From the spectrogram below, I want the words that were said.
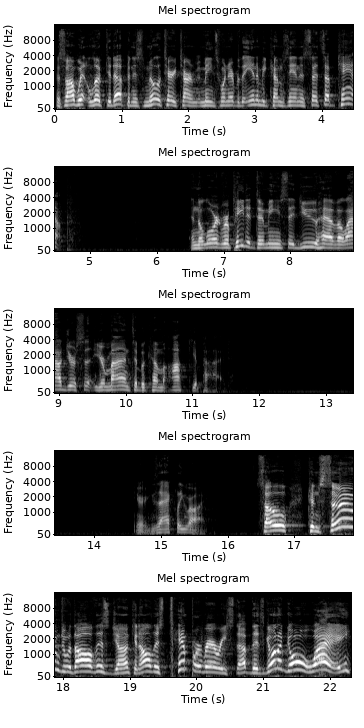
And so I went and looked it up, and this military term it means whenever the enemy comes in and sets up camp. And the Lord repeated to me, He said, You have allowed your, your mind to become occupied. You're exactly right. So consumed with all this junk and all this temporary stuff that's going to go away,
